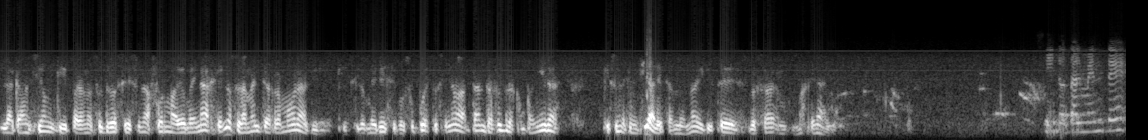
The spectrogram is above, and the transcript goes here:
la canción que para nosotros es una forma de homenaje, no solamente a Ramona, que, que se lo merece por supuesto, sino a tantas otras compañeras que son esenciales también, ¿no? Y que ustedes lo saben más que nadie. Sí, totalmente.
